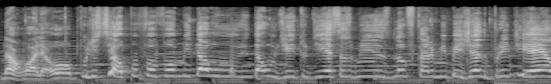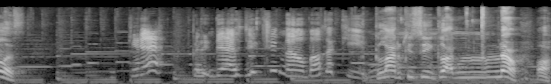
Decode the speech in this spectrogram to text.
não, olha, ô policial, por favor, me dá, um, me dá um jeito de essas meninas não ficarem me beijando, prende elas Quê? Prender a gente não, volta aqui. Claro que sim, claro. Não, ó,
